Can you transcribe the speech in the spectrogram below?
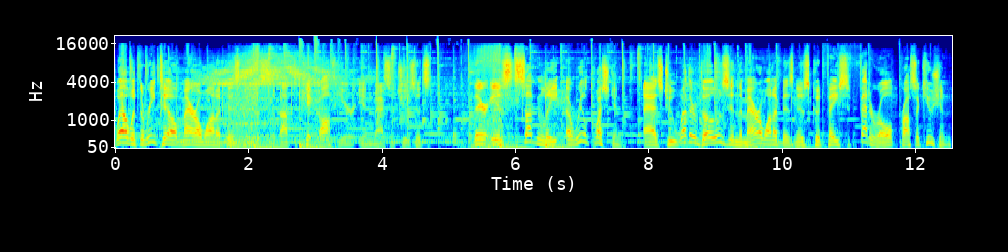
Well, with the retail marijuana business about to kick off here in Massachusetts, there is suddenly a real question as to whether those in the marijuana business could face federal prosecution.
